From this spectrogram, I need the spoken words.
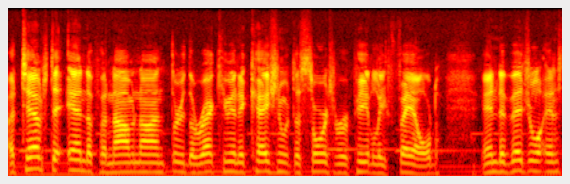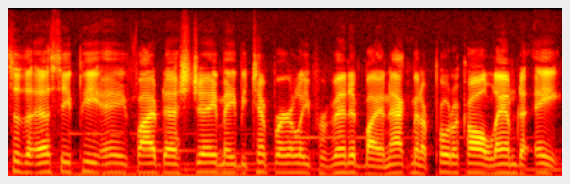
Attempts to end the phenomenon through direct communication with the source have repeatedly failed. Individual instances of SCP-A5-J may be temporarily prevented by enactment of Protocol Lambda-8,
